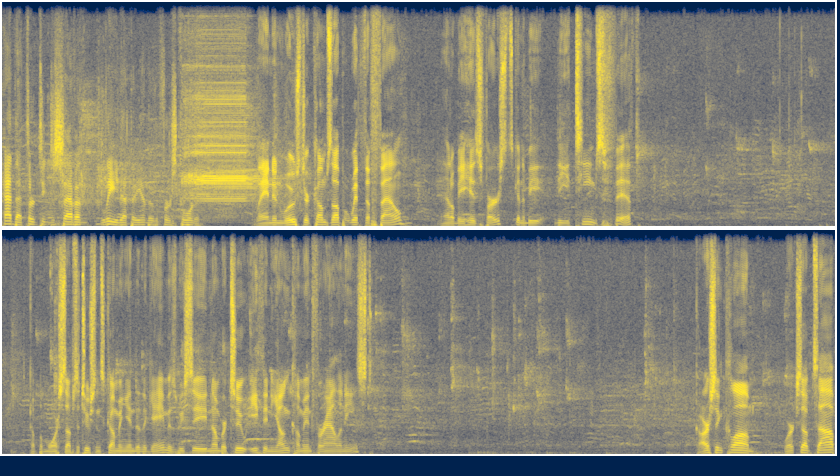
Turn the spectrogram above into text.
had that 13 to seven lead at the end of the first quarter. Landon Wooster comes up with the foul. That'll be his first. It's going to be the team's fifth. A couple more substitutions coming into the game as we see number two, Ethan Young, come in for Allen East. Carson Klum works up top.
